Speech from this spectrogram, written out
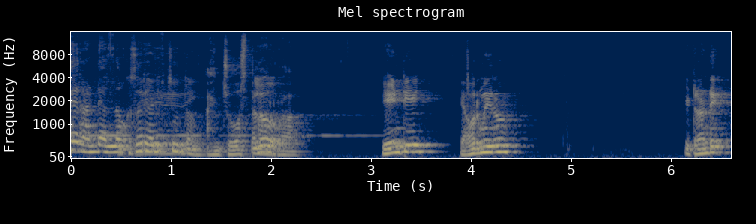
ఏ రండి వెళ్దాం. ఒకసారి అడిగి చూద్దాం. ఆయన చూస్తున్నాడు రా. ఏంటి? ఎవరు మీరు? ఇటు రండి.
